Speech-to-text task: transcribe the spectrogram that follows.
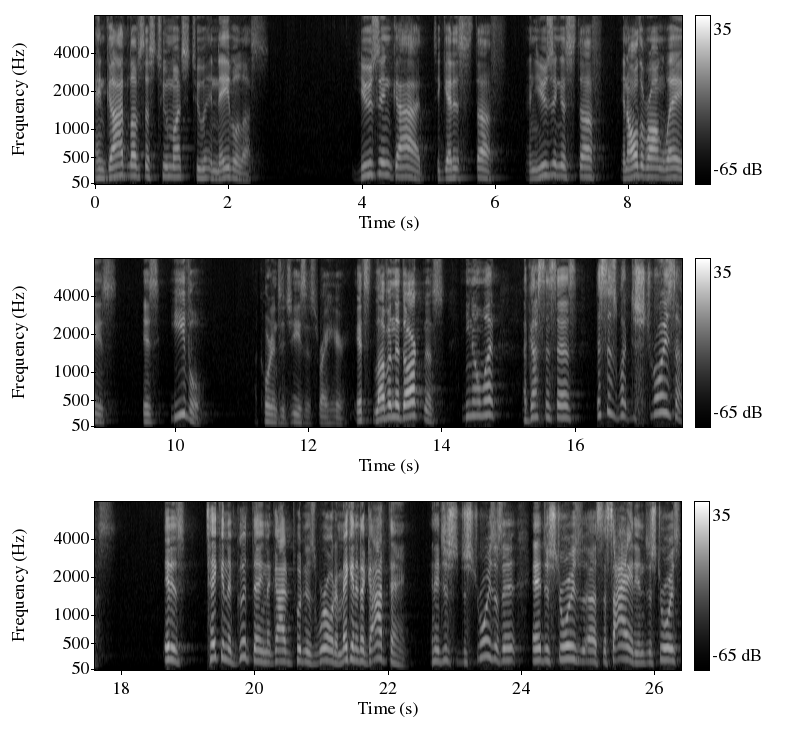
And God loves us too much to enable us. Using God to get his stuff and using his stuff in all the wrong ways is evil, according to Jesus right here. It's love in the darkness. You know what? Augustine says this is what destroys us. It is taking a good thing that God put in his world and making it a God thing. And it just destroys us, and it, and it destroys uh, society, and destroys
